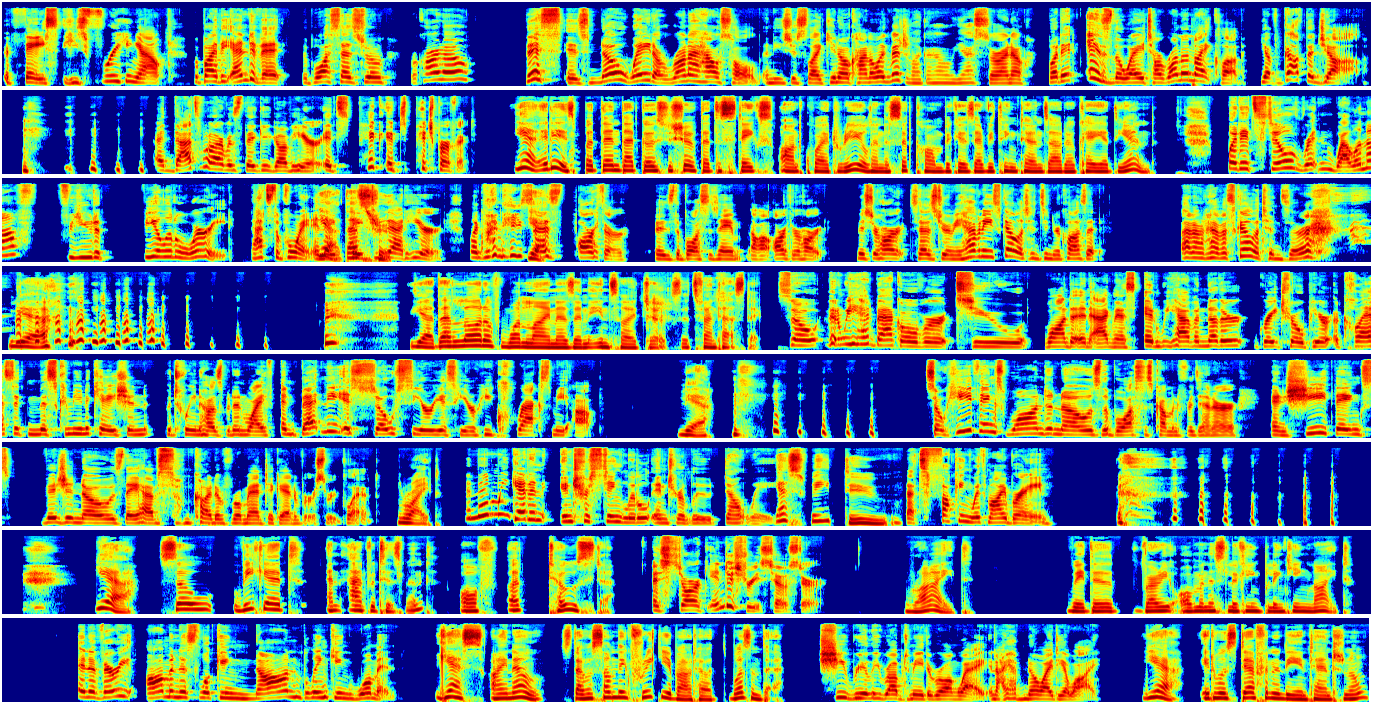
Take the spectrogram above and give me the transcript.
face, he's freaking out. But by the end of it, the boss says to him, Ricardo, this is no way to run a household. And he's just like, you know, kind of like Vision, like, oh, yes, sir, I know. But it is the way to run a nightclub. You've got the job. and that's what I was thinking of here. It's pick, it's pitch perfect. Yeah, it is. But then that goes to show that the stakes aren't quite real in a sitcom because everything turns out okay at the end. But it's still written well enough for you to be a little worried. That's the point. And yeah, they, that's they do true. that here. Like when he says yeah. Arthur is the boss's name, uh, Arthur Hart. Mr. Hart says to him, You have any skeletons in your closet? I don't have a skeleton, sir. Yeah. yeah, there are a lot of one liners and inside jokes. It's fantastic. So then we head back over to Wanda and Agnes, and we have another great trope here a classic miscommunication between husband and wife. And Bettany is so serious here, he cracks me up. Yeah. so he thinks Wanda knows the boss is coming for dinner, and she thinks Vision knows they have some kind of romantic anniversary planned. Right. And then we get an interesting little interlude, don't we? Yes, we do. That's fucking with my brain. yeah. So we get an advertisement of a toaster. A Stark Industries toaster. Right. With a very ominous looking blinking light. And a very ominous looking non blinking woman. Yes, I know. There was something freaky about her, wasn't there? She really rubbed me the wrong way, and I have no idea why. Yeah, it was definitely intentional.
